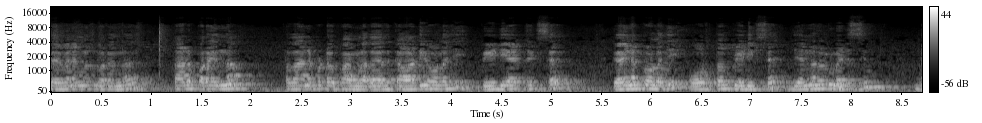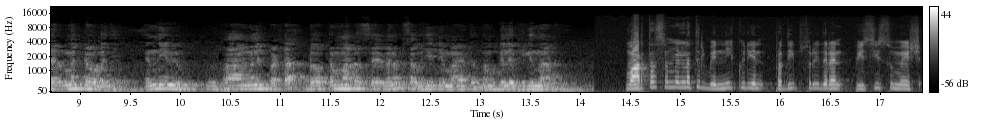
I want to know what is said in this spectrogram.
സേവനങ്ങൾ എന്ന് പറയുന്നത് താഴെ പറയുന്ന പ്രധാനപ്പെട്ട വിഭാഗങ്ങൾ അതായത് cardiology paediatrics gynaecology orthopaedics general medicine dermatology എന്നീ വിഭാഗങ്ങളിൽപ്പെട്ട ഡോക്ടർമാരുടെ സേവനം സൗജന്യമായിട്ട് നമുക്ക് ലഭിക്കുന്നതാണ്. വാർത്താ സമ്മേളനത്തിൽ Benny Kurian Pradeep Sreedharan P C Sumesh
